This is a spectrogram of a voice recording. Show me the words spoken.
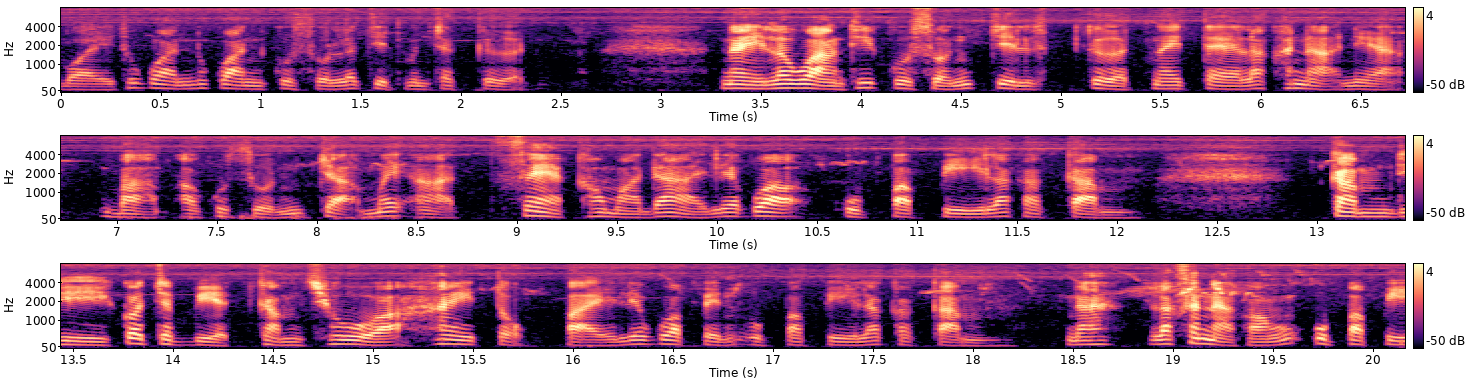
ๆบ่อย ๆ ทุกวันทุกวันกุศลจิตมันจะเกิด ในระหว่างที่กุศลจิตเกิดในแต่ละขณะเนี่ยบาปอากุศลจะไม่อาจแทรกเข้ามาได้ เรียกว่าอุปปีละกกรรม กรรมดีก็จะเบียดกรรมชั่วให้ตกไป เรียกว่าเป็นอุปปีละกกรรมนะลักษณะของอุปปี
